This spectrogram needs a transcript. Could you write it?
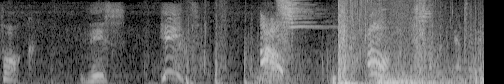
Fuck this heat! Ow! Oh! Definitely.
